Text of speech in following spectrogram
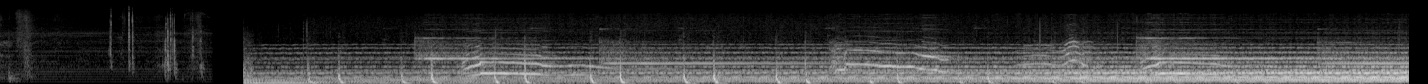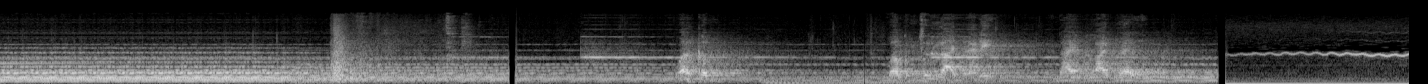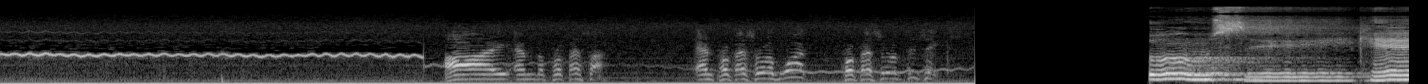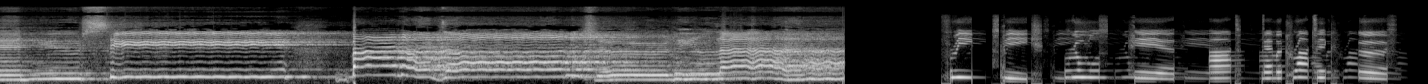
Professor of what? Professor of physics. Oh, say, can you see by the dawn's early light? Free speech rules here at Democratic Earth.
